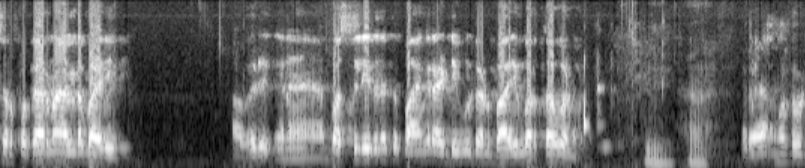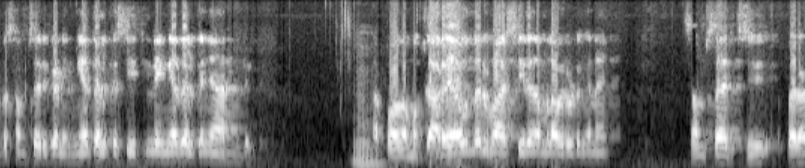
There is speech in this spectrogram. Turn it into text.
ചെറുപ്പക്കാരനോ അയാളുടെ ഭാര്യയും അവരിങ്ങനെ ബസ്സിൽ ഇരുന്നിട്ട് ഭയങ്കര അടികൂട്ടാണ് ഭാര്യയും വേറെ അങ്ങോട്ടും ഇങ്ങോട്ടും സംസാരിക്കാണ്. ഇങ്ങേ തലക്ക് സീറ്റിന്റെ ഇങ്ങേ തലക്ക് ഞാനുണ്ട്. അപ്പൊ നമുക്ക് അറിയാവുന്ന ഒരു ഭാഷയിൽ നമ്മൾ അവരോട് ഇങ്ങനെ സംസാരിച്ച് അവരുടെ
